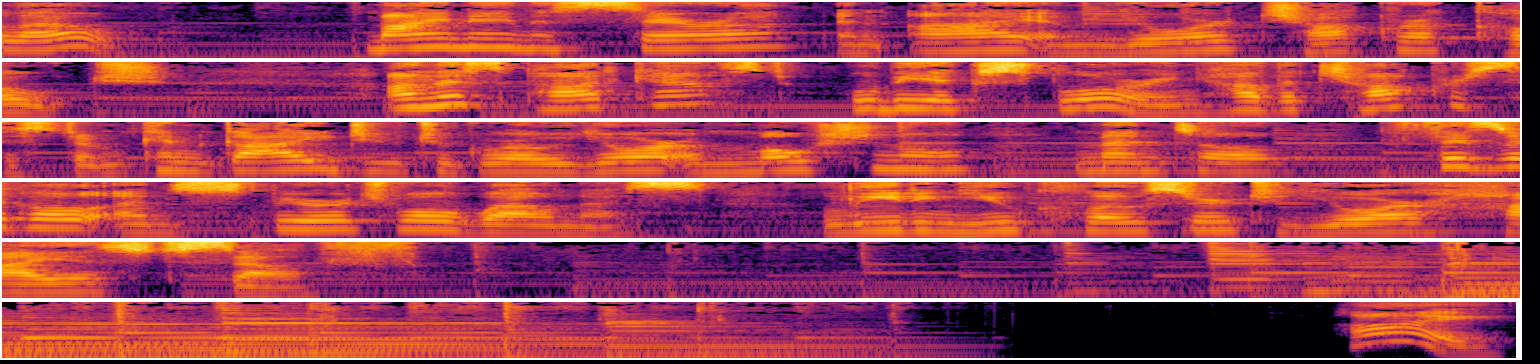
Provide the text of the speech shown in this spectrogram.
Hello, my name is Sarah, and I am your chakra coach. On this podcast, we'll be exploring how the chakra system can guide you to grow your emotional, mental, physical, and spiritual wellness, leading you closer to your highest self. Hi,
